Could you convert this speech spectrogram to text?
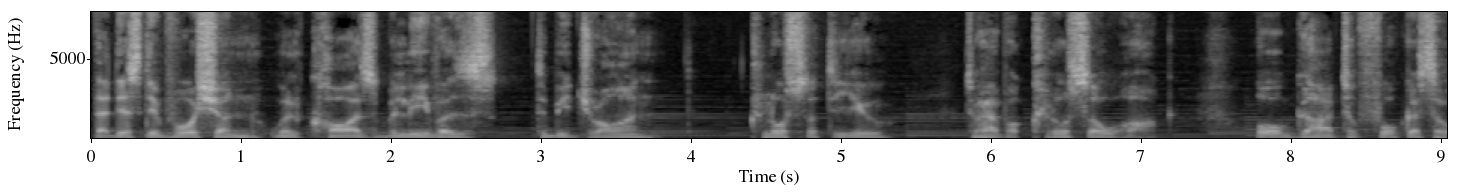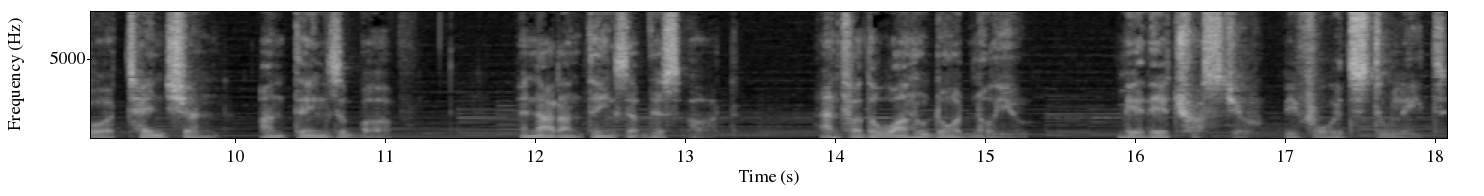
that this devotion will cause believers to be drawn closer to you, to have a closer walk. Oh God, to focus our attention on things above and not on things of this earth. And for the one who don't know you, may they trust you before it's too late.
